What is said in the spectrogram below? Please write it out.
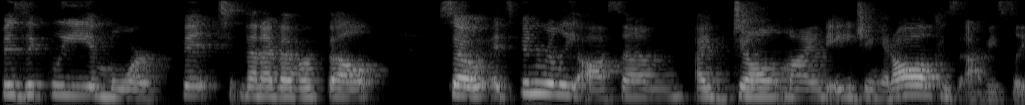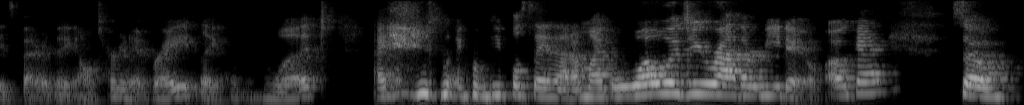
physically more fit than I've ever felt. So it's been really awesome. I don't mind aging at all because obviously it's better than the alternative, right? Like what? I like when people say that, I'm like, what would you rather me do? Okay. So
